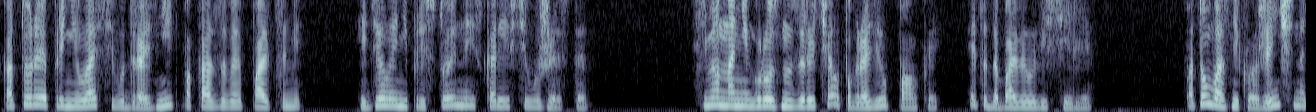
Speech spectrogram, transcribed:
которая принялась его дразнить, показывая пальцами и делая непристойные, скорее всего, жесты. Семен на них грозно зарычал, погрозил палкой. Это добавило веселья. Потом возникла женщина,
